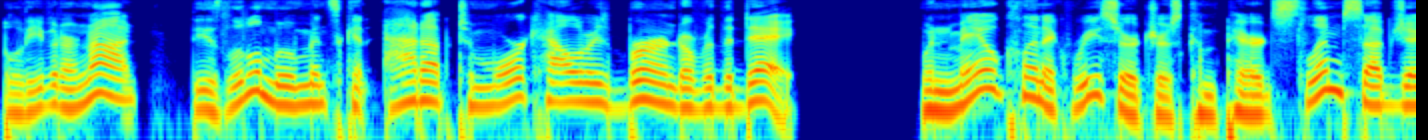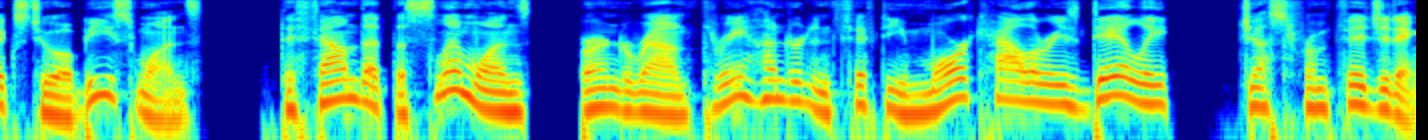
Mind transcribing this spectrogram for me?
believe it or not, these little movements can add up to more calories burned over the day. When Mayo Clinic researchers compared slim subjects to obese ones, they found that the slim ones burned around 350 more calories daily just from fidgeting.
